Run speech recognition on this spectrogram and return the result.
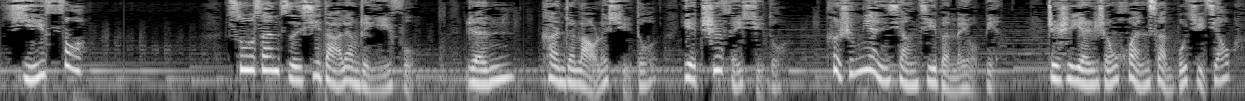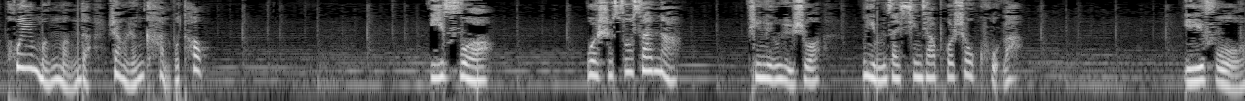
姨父。”苏三仔细打量着姨父，人看着老了许多，也吃肥许多，可是面相基本没有变，只是眼神涣散不聚焦，灰蒙蒙的，让人看不透。姨父，我是苏三呐，听凌雨说。你们在新加坡受苦了。姨父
